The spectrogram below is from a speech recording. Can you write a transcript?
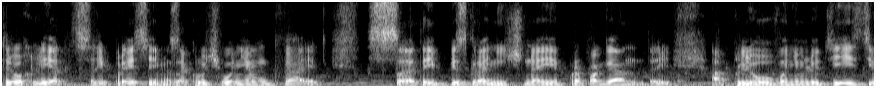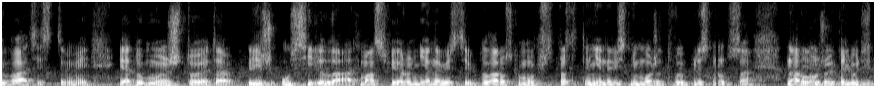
трех лет с репрессиями, закручиванием гаек, с этой безграничной пропагандой, оплевыванием людей, издевательствами, я думаю, что это лишь усилило атмосферу ненависти в белорусском обществе. Просто эта ненависть не может выплеснуться наружу. Это люди,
